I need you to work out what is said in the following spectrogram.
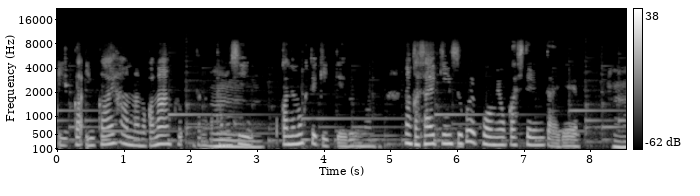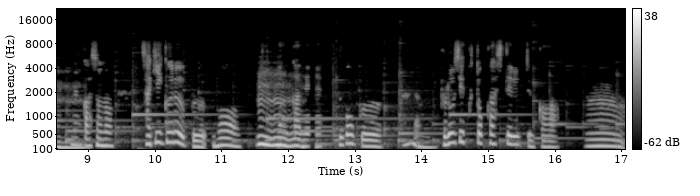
愉快愉快犯なのかな？ふなんか楽しいお金目的っていう部分なんだなんか最近すごい巧妙化してるみたいで、なん、かその、詐欺グループも、うんなんか、ね、すごく、なんだろうな、プロジェクト化してるっていうか、うん。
